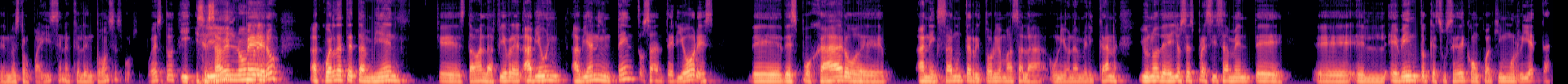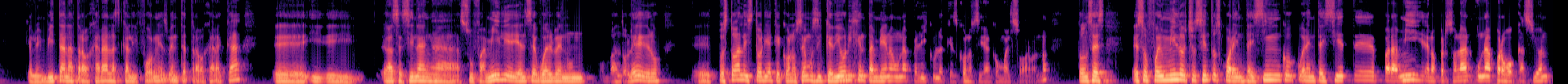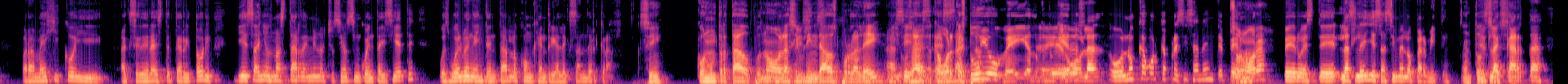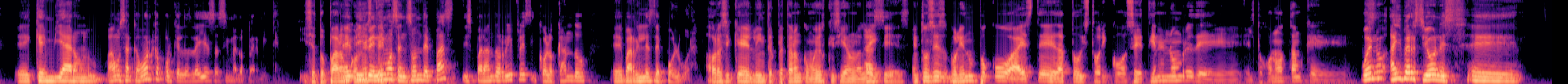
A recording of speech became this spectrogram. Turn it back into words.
nuestro país en aquel entonces, por supuesto. ¿Y, se sabe el nombre? Pero acuérdate también que estaba la fiebre. Había habían intentos anteriores de despojar o de anexar un territorio más a la Unión Americana. Y uno de ellos es precisamente eh, el evento que sucede con Joaquín Murrieta, que lo invitan a trabajar a las Californias, vente a trabajar acá, eh, y, asesinan a su familia y él se vuelve en un, bandolero. Eh, pues toda la historia que conocemos y que dio origen también a una película que es conocida como El Zorro, ¿no? Entonces, eso fue en 1845, 47, para mí, en lo personal, una provocación para México y acceder a este territorio. Diez años más tarde, en 1857, pues vuelven a intentarlo con Henry Alexander Kraft. Sí, con un tratado, pues no, ahora sí blindados por la ley. Así o sea, Caborca es tuyo, ve y haz lo que tú eh, quieras. O, no Caborca precisamente, pero... Sonora. Pero este, las leyes así me lo permiten. Entonces... Es la carta eh, que enviaron, vamos a Caborca porque las leyes así me lo permiten. Y se toparon eh, con Y este venimos en son de paz, disparando rifles y colocando eh, barriles de pólvora. Ahora sí que lo interpretaron como ellos quisieron la ley. Así es. Entonces, volviendo un poco a este dato histórico, ¿se tiene el nombre de el Tojonotam que...? Bueno, hay versiones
